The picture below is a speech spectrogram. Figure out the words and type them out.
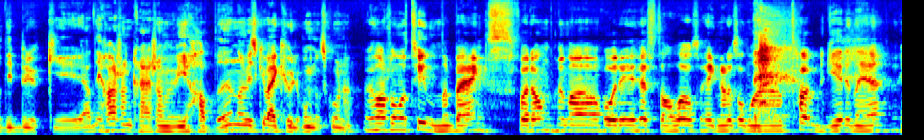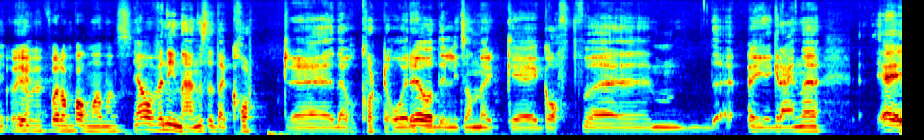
og de bruker Ja, de har sånne klær som vi hadde når vi skulle være kule på ungdomsskolen. Hun har sånne tynne bangs foran. Hun har hår i hestehale, og så henger det sånne tagger ned foran pannen hennes. Ja, og venninna hennes, dette korte, det korte håret og det litt sånn mørke goff-øyegreiene. Jeg,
